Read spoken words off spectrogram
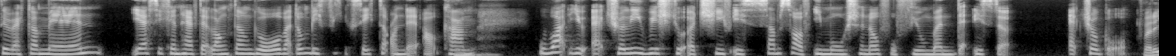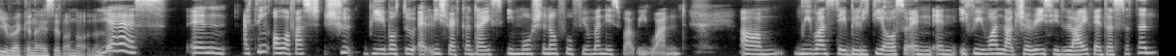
to recommend yes, you can have that long term goal, but don't be fixated on that outcome. Mm. What you actually wish to achieve is some sort of emotional fulfillment. That is the actual goal. Whether you recognize it or not. uh. Yes. And I think all of us should be able to at least recognize emotional fulfillment is what we want. Um, we want stability also. And, and if we want luxuries in life and a certain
